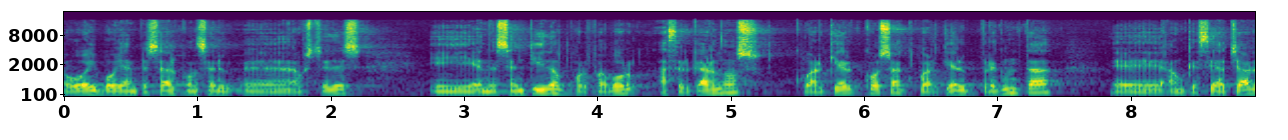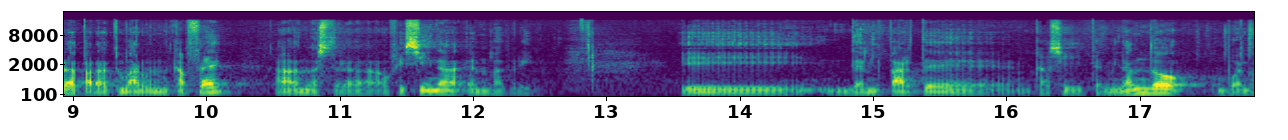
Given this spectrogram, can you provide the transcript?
hoy voy a empezar a conocer a ustedes y en ese sentido, por favor, acercarnos cualquier cosa, cualquier pregunta, aunque sea charla, para tomar un café a nuestra oficina en Madrid. Y de mi parte, casi terminando, bueno,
